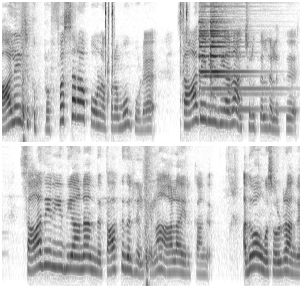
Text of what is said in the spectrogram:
காலேஜுக்கு ப்ரொஃபஸராக போன அப்புறமும் கூட சாதி ரீதியான அச்சுறுத்தல்களுக்கு சாதி ரீதியான அந்த தாக்குதல்களுக்கெல்லாம் ஆளாயிருக்காங்க. அதுவும் அவங்க சொல்கிறாங்க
